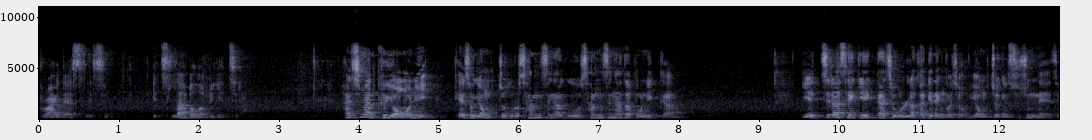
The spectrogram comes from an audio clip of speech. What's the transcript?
bright as its, its level of Yetzirah. 하지만 그 영혼이 계속 영적으로 상승하고 상승하다 보니까 예지라 세계까지 올라가게 된 거죠. 영적인 수준 내에서.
